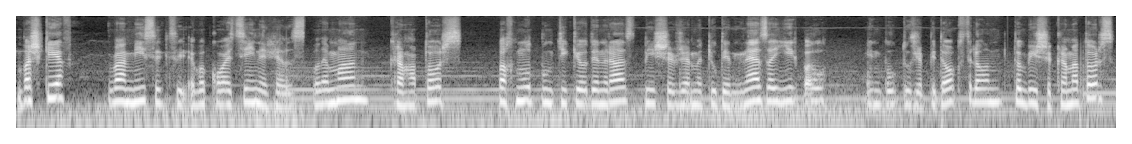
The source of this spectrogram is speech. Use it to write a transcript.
Важких два місяці евакуаційних. Лиман, Краматорськ. Бахмут був тільки один раз, більше вже ми туди не заїхали. Він був дуже під обстрілом, то більше Краматорськ.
